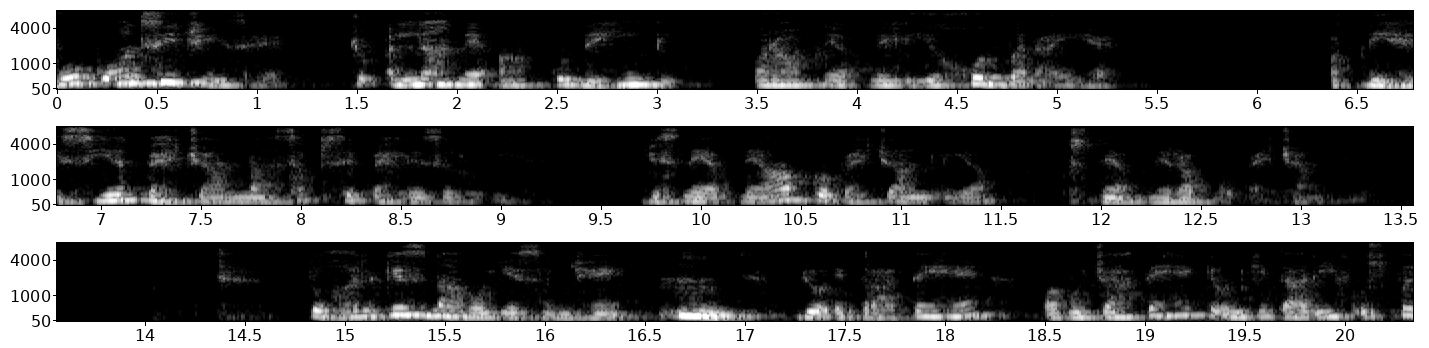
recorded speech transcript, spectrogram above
وہ کون سی چیز ہے جو اللہ نے آپ کو نہیں دی اور آپ نے اپنے لیے خود بنائی ہے؟ اپنی حیثیت پہچاننا سب سے پہلے ضروری ہے۔ جس نے اپنے آپ کو پہچان لیا، اس نے اپنے رب کو پہچان لیا۔ تو ہرگز نہ وہ یہ سمجھیں جو اتراتے ہیں اور وہ چاہتے ہیں کہ ان کی تعریف اس پر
